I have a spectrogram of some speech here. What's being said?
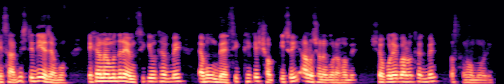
এই সার্ভিসটি দিয়ে যাব। এখানে আমাদের এমসিকিউ থাকবে এবং বেসিক থেকে সব কিছুই আলোচনা করা হবে। সকলেই ভালো থাকবেন। আসসালামু আলাইকুম।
